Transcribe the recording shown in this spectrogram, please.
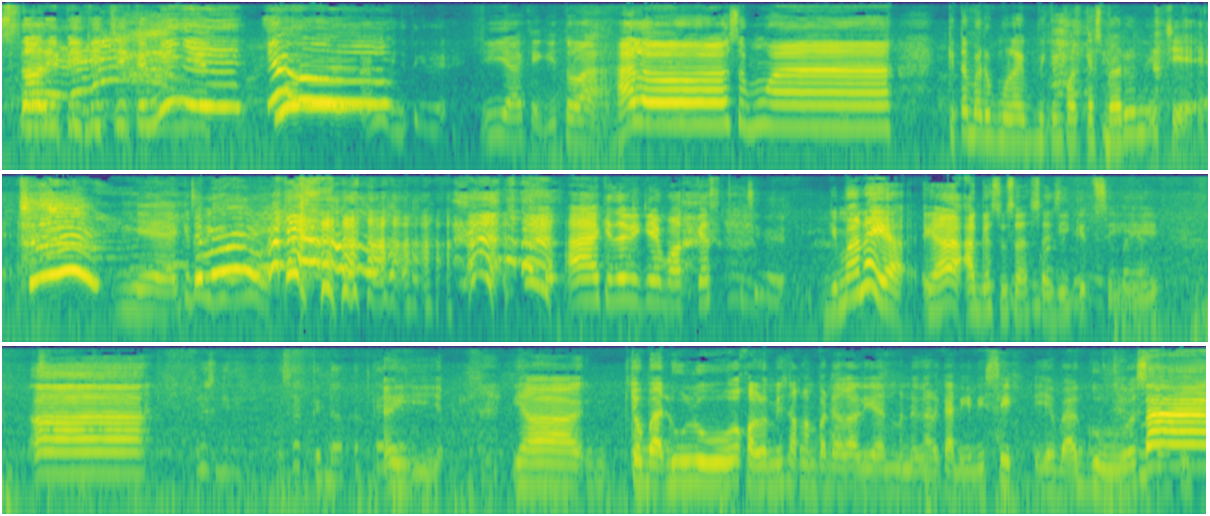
Story Piggy Chicken. Yuhu. Iya kayak gitulah. Halo semua. Kita baru mulai bikin podcast baru nih, Cie. Iya, kita bikin Ah, kita bikin podcast. Gimana ya? Ya agak susah sedikit sih. Eh, gini, bisa kedapat kan? Eh, iya. Ya coba dulu kalau misalkan pada kalian mendengarkan ini sih ya bagus. Tapi- Bye.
